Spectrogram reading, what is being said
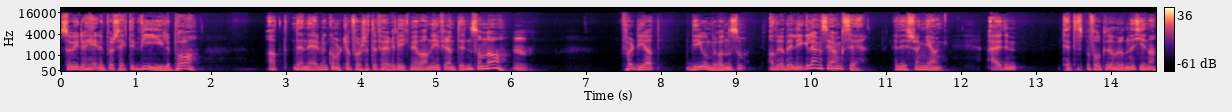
så vil jo hele prosjektet hvile på at denne elven kommer til å fortsette å føre like mye vann i fremtiden som nå. Mm. Fordi at de områdene som allerede ligger langs Yangtze, eller Shangyang, er jo de tettest befolkede områdene i Kina.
